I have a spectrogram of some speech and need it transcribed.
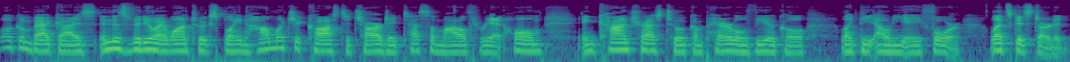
Welcome back guys. In this video I want to explain how much it costs to charge a Tesla Model 3 at home in contrast to a comparable vehicle like the Audi A4. Let's get started.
